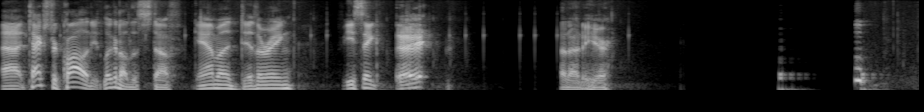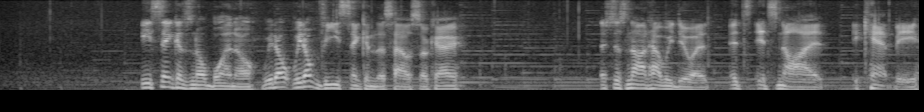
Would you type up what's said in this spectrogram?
Uh, texture quality. Look at all this stuff. Gamma, dithering, VSync. Get out of here. VSync is no bueno. We don't we don't VSync in this house, okay? That's just not how we do it. It's it's not. It can't be.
